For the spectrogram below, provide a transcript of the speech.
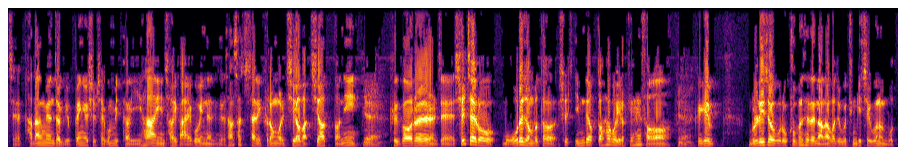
이제 바닥 면적 660제곱미터 이하인 저희가 알고 있는 그 3, 4주짜리 그런 걸 지어 지었더니 예. 그거를 이제 실제로 뭐 오래 전부터 실- 임대업도 하고 이렇게 해서 예. 그게 물리적으로 구분 세대 나눠가지고 등기치고는 못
